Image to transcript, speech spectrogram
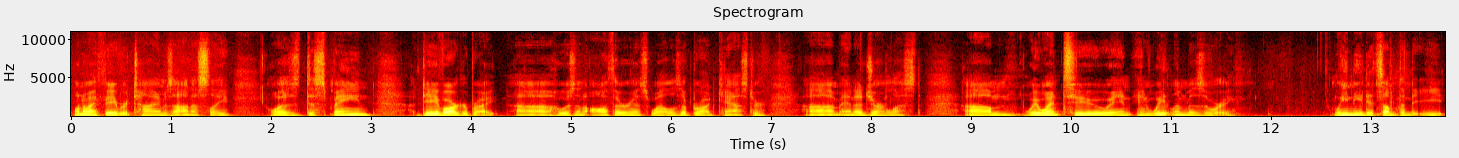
One of my favorite times, honestly, was Despain, Dave Argabright, uh, who is an author as well as a broadcaster um, and a journalist. Um, we went to in, in Wheatland, Missouri. We needed something to eat.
